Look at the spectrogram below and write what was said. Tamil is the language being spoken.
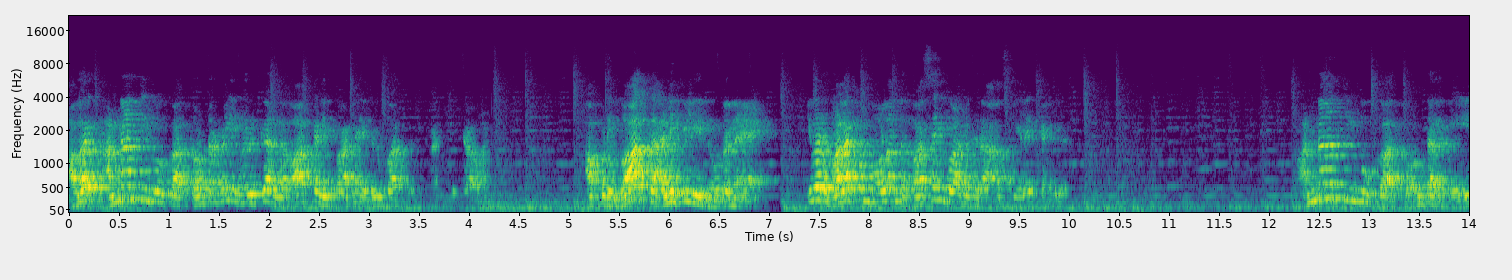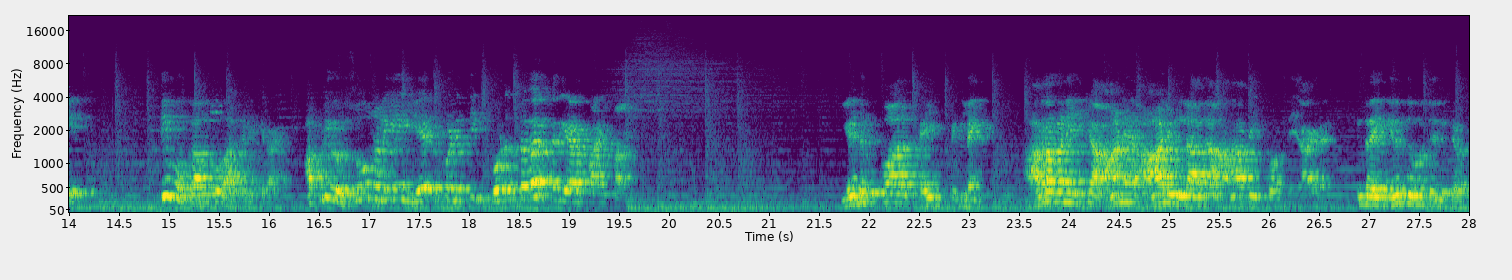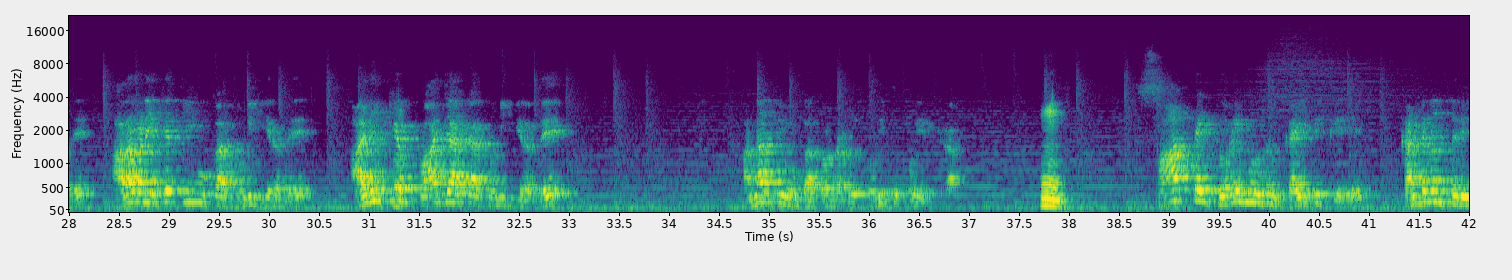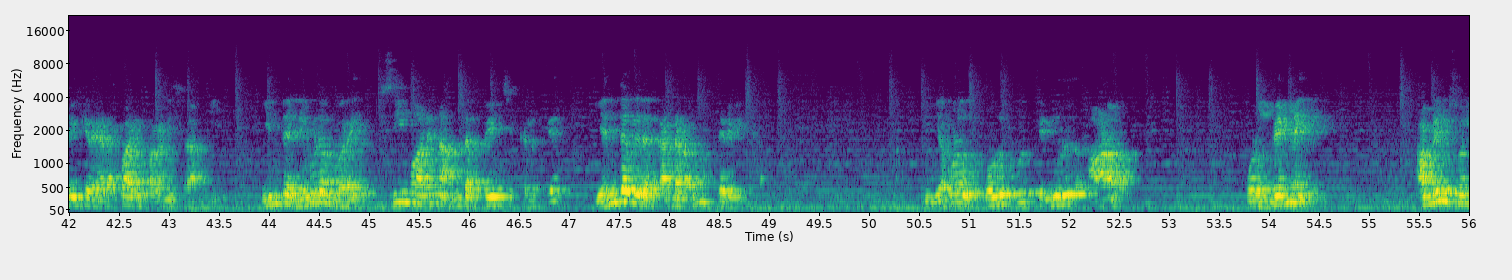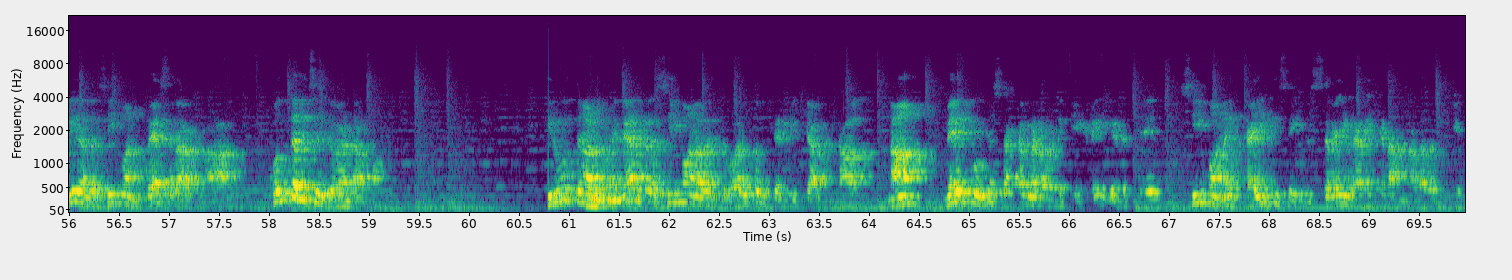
அவர் அதிமுக தொண்டர்கள் இவருக்கு அந்த வாக்களிப்பாக எதிர்பார்த்திருக்கிறார் விக்கிரவாண்டி அப்படி வாக்கு அளிக்கலின் உடனே இவர் வழக்கம் போல அந்த வசைபாடுகிற அரசியலை கையில் அதிமுக தொண்டர்கள் திமுகவுக்கு வாக்களிக்கிறாங்க. அப்படி ஒரு சூழ்நிலையை ஏற்படுத்தி கொடுத்தவர் திரு. எடப்பாடி பழனிசாமி. எடுப்பார் கைப்பிள்ளை. அரவணைக்கு ஆணை ஆள் இல்லாத அனாதை குழந்தையாக இன்றைக்கு இருந்து கொண்டு இருக்கிறது அரவணைக்க திமுக துடிக்கிறது. அழிக்க பாஜக துடிக்கிறது. அதிமுக தொண்டர்கள் கொதித்து போயிருக்கிறார். சாட்டை துரைமுருகன் கைதுக்கு கண்டனம் தெரிவிக்கிற எடப்பாடி பழனிசாமி இந்த நிமிடம் வரை சீமானின் அந்த பேச்சுக்களுக்கு எந்தவித கண்டனமும் தெரிவிக்கிறார் எவ்வளவு கொழுப்பு திமிரு ஆணவம். ஒரு பெண்ணை அப்படின்னு சொல்லி அந்த சீமான் பேசுறாருன்னா கொந்தளிச்சிருக்க வேண்டாமா? இருபத்தி நாலு மணி நேரத்துல சீமான் அதற்கு வருத்தம் தெரிவிக்காவிட்டால் நாம் மேற்கொண்டு சட்ட நடவடிக்கைகளை எடுத்து சீமானை கைது செய்து சிறையில் அடைக்க நாம் நடவடிக்கை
